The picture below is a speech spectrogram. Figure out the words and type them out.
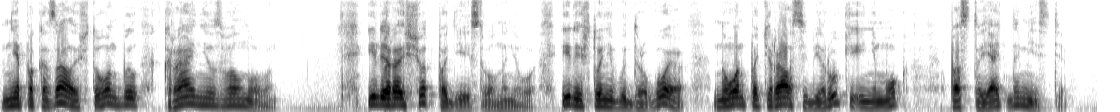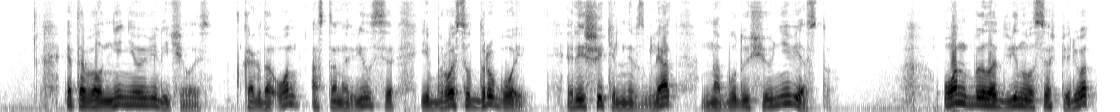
Мне показалось, что он был крайне взволнован. Или расчет подействовал на него, или что-нибудь другое, но он потирал себе руки и не мог постоять на месте. Это волнение увеличилось, когда он остановился и бросил другой, решительный взгляд на будущую невесту. Он было двинулся вперед,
